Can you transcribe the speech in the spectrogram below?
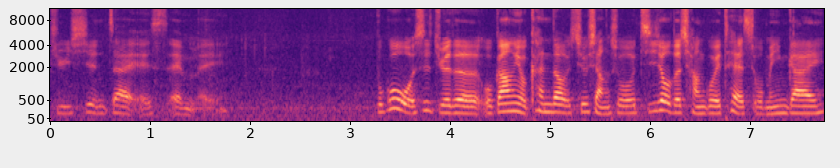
局限在 SMA。不过我是觉得，我刚刚有看到，就想说肌肉的常规 test，我们应该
